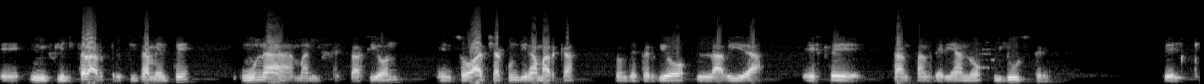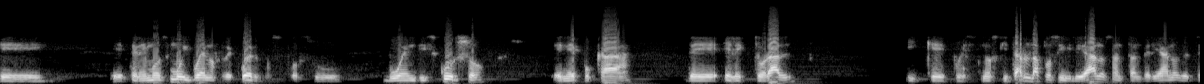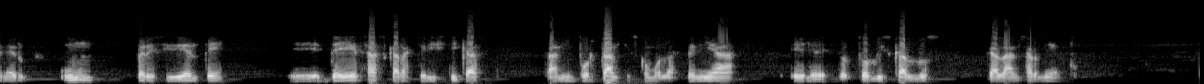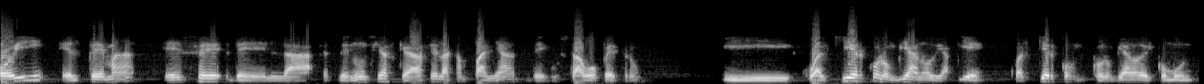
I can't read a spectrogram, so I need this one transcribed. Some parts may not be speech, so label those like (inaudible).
eh, infiltrar precisamente una manifestación en Soacha, Cundinamarca, donde perdió la vida este santanderiano ilustre, del que eh, tenemos muy buenos recuerdos por su buen discurso en época de electoral y que pues nos quitaron la posibilidad a los santanderianos de tener un presidente eh, de esas características tan importantes como las tenía el eh, doctor Luis Carlos Galán Sarmiento. Hoy el tema es eh, de las denuncias que hace la campaña de Gustavo Petro y cualquier colombiano de a pie, cualquier colombiano del común,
